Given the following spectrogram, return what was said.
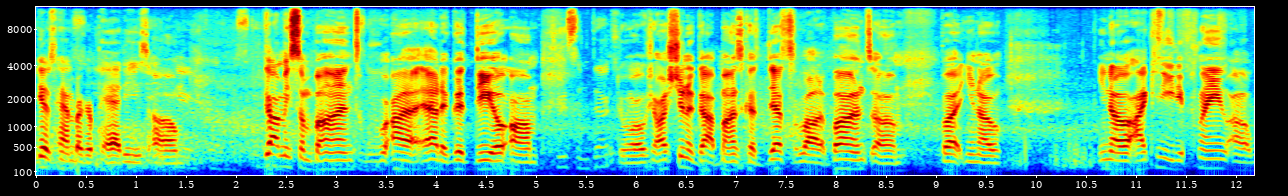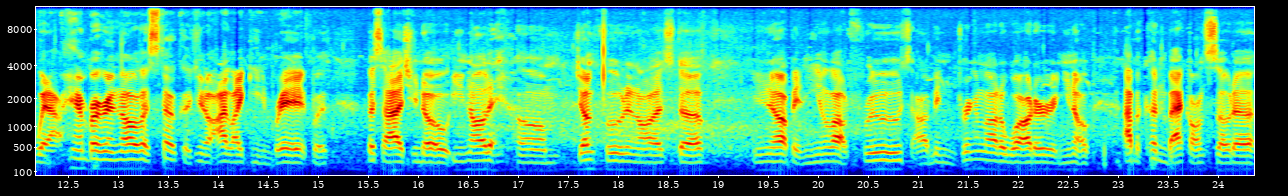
yes, hamburger patties. Um, got me some buns. I had a good deal. Um, well, I shouldn't have got buns because that's a lot of buns. Um, but you know, you know, I can eat it plain uh, without hamburger and all that stuff because you know I like eating bread, but besides, you know, eating all that um, junk food and all that stuff. You know, I've been eating a lot of fruits. I've been drinking a lot of water. And, you know, I've been cutting back on soda.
